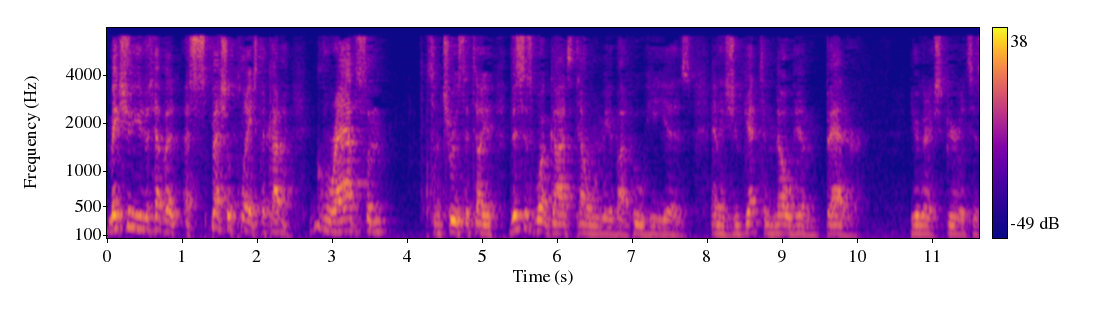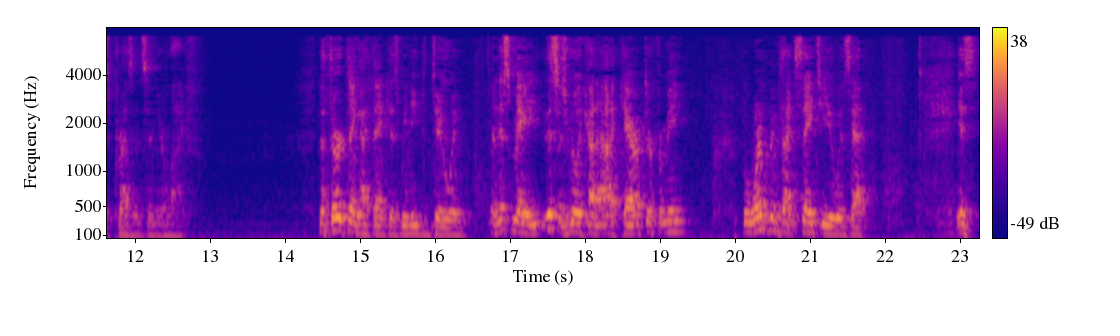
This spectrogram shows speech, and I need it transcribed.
make sure you just have a, a special place to kind of grab some some truths to tell you this is what God's telling me about who he is. And as you get to know him better, you're going to experience his presence in your life. The third thing I think is we need to do, and and this may this is really kind of out of character for me, but one of the things I'd say to you is that is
